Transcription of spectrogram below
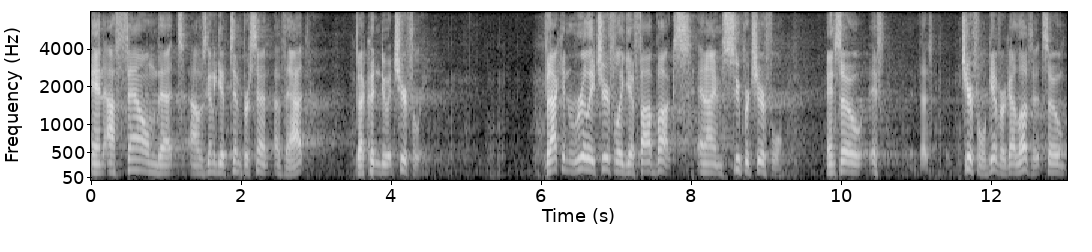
And I found that I was going to give 10% of that, but I couldn't do it cheerfully. But I can really cheerfully give five bucks, and I am super cheerful. And so, if cheerful giver. God loves it. So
